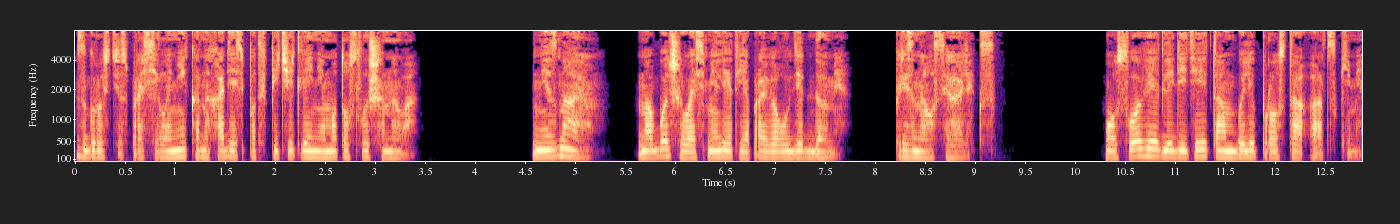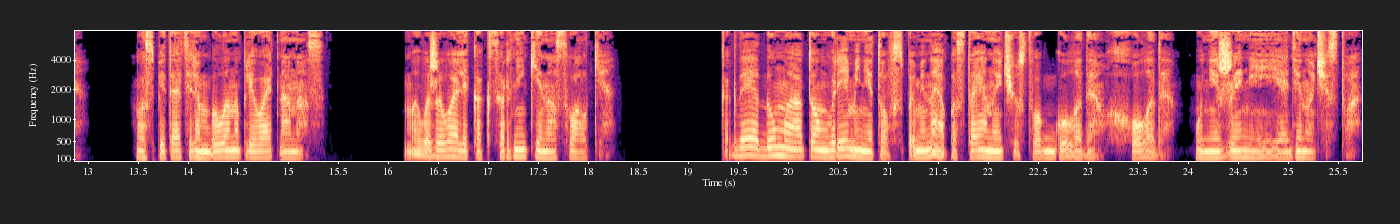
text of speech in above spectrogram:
С грустью спросила Ника, находясь под впечатлением от услышанного. «Не знаю, но больше восьми лет я провел в детдоме», — признался Алекс. Условия для детей там были просто адскими. Воспитателям было наплевать на нас. Мы выживали как сорняки на свалке. Когда я думаю о том времени, то вспоминаю постоянное чувство голода, холода, унижения и одиночества.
